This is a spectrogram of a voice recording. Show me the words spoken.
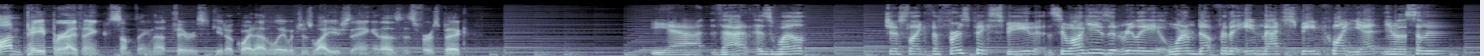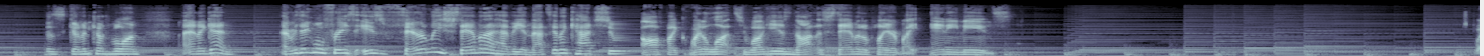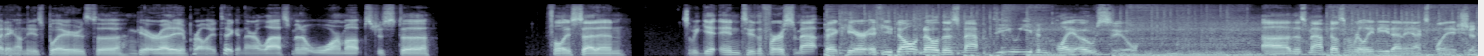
on paper, I think, something that favors Taquito quite heavily, which is why you're saying it as his first pick. Yeah, that as well. Just like the first pick speed, Suwagi isn't really warmed up for the in-match speed quite yet. You know, something is going to be comfortable on. And again, everything will freeze is fairly stamina heavy, and that's going to catch Su off by quite a lot. Suwagi is not a stamina player by any means. Just waiting on these players to get ready, probably taking their last minute warm ups just to fully set in. So we get into the first map pick here. If you don't know this map, do you even play Osu? Uh, this map doesn't really need any explanation.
